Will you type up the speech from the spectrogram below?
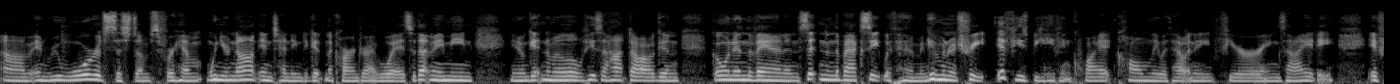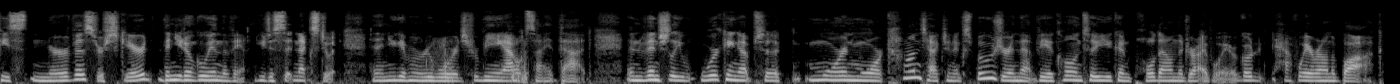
um, and reward systems for him when you're not intending to get in the car and drive away. So that may mean, you know, getting him a little piece of hot dog and going in the van and sitting in the back seat with him and giving him a treat if he's behaving quiet, calmly, without any fear or anxiety. If he's nervous or scared, then you don't go in the van. You just sit next to it and then you give him rewards for being outside that and eventually working up to more and more contact and exposure in that vehicle until you can pull down the driveway or go halfway around the block.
